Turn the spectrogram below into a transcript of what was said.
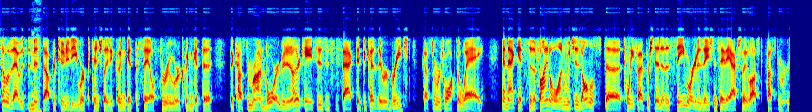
Some of that was the missed opportunity where potentially they couldn't get the sale through or couldn't get the the customer on board. But in other cases, it's the fact that because they were breached, customers walked away. And that gets to the final one, which is almost uh, 25% of the same organization say they actually lost customers.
